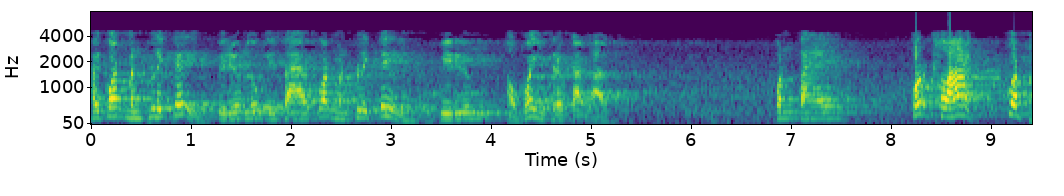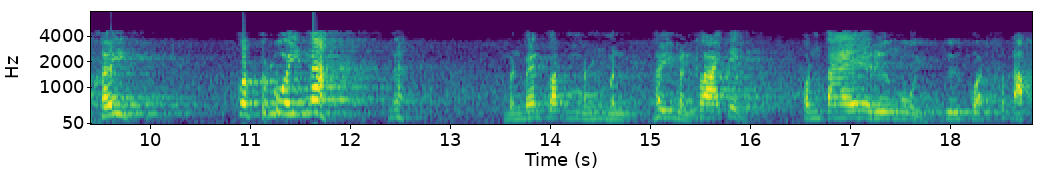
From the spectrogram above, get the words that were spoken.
ហើយគាត់មិនភ្លេចទេពីរឿងលោកអេសាវគាត់មិនភ្លេចទេពីរឿងអ្វីត្រូវកើតឡើងប៉ុន្តែគាត់ខ្លាចគាត់ភ័យគាត់ព្រួយណាស់ណាមិនមែនគាត់មិនមិន ភ័យមិនខ្លាចទេប៉ុន្តែរឿងមួយគឺគាត់ស្ដាប់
